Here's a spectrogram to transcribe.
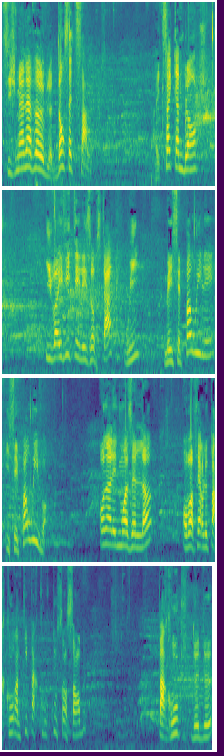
Si je mets un aveugle dans cette salle, avec sa canne blanche, il va éviter les obstacles, oui, mais il ne sait pas où il est, il ne sait pas où il va. On a les demoiselles là, on va faire le parcours, un petit parcours tous ensemble, par groupe de deux,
